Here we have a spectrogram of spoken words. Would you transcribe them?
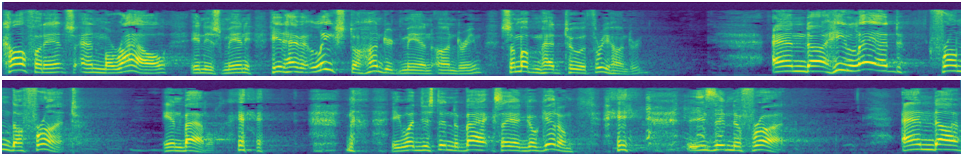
confidence and morale in his men. He'd have at least a hundred men under him. Some of them had two or three hundred. And uh, he led from the front in battle. he wasn't just in the back saying, "Go get them." He's in the front. And uh,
